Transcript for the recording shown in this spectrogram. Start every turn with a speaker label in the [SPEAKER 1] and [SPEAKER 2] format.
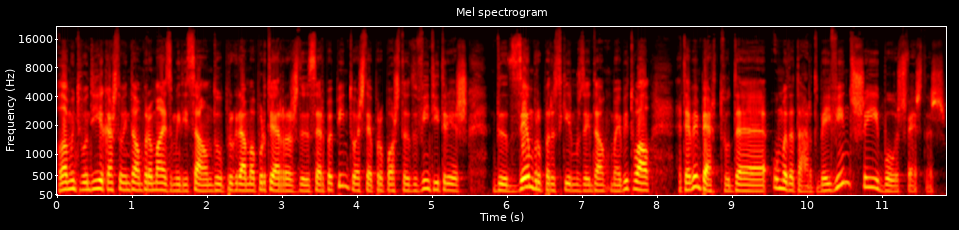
[SPEAKER 1] Olá, muito bom dia. Cá estou então para mais uma edição do programa Por Terras de Serpa Pinto. Esta é a proposta de 23 de dezembro, para seguirmos então, como é habitual, até bem perto da uma da tarde. Bem-vindos e boas festas.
